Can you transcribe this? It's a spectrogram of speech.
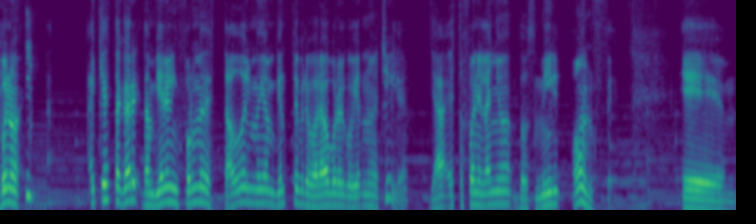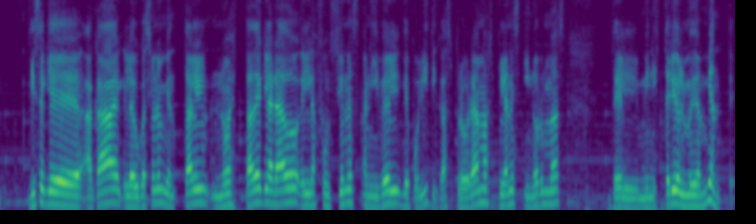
Y, bueno, hay que destacar también el informe de estado del medio ambiente preparado por el gobierno de Chile. Ya, esto fue en el año 2011. Eh, dice que acá la educación ambiental no está declarado en las funciones a nivel de políticas, programas, planes y normas del Ministerio del Medio Ambiente.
